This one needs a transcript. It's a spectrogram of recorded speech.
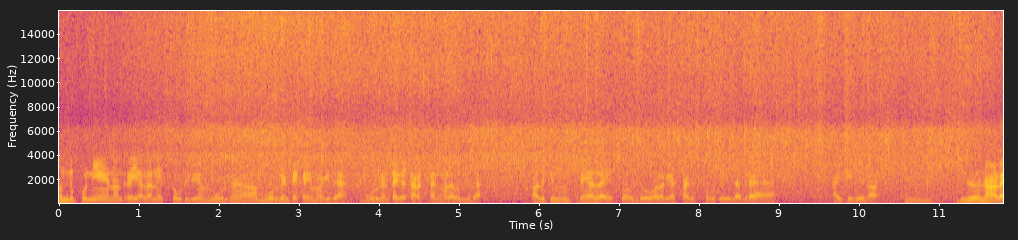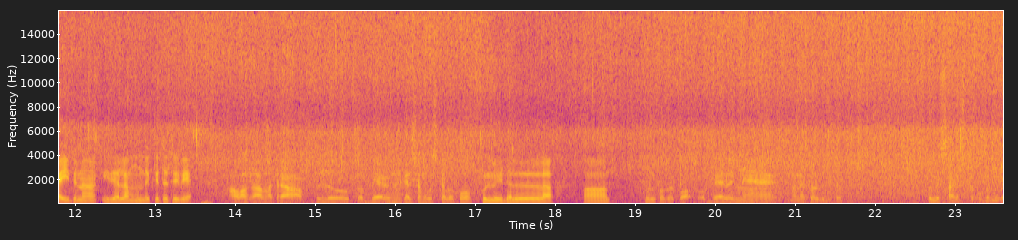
ಒಂದು ಪುಣ್ಯ ಏನಂದರೆ ಎಲ್ಲನೂ ಎತ್ಕೊಬಿಟ್ಟಿದ್ದೀವಿ ಮೂರು ಮೂರು ಗಂಟೆ ಟೈಮ್ ಆಗಿದೆ. ಮೂರು ಗಂಟೆಗೆ ಕರೆಕ್ಟಾಗಿ ಮಳೆ ಬಂದಿದೆ. ಅದಕ್ಕಿಂತ ಮುಂಚೆನೇ ಎಲ್ಲ ಎತ್ಕೊಂಡು ಒಳಗೆ ಸಾಗಿಸ್ಕೊಬಿಟ್ಟು, ಇಲ್ಲಾಂದರೆ ಆಯ್ತಿರ್ಲಿಲ್ಲ. ಇದು ನಾಳೆ ಇದನ್ನು ಇದೆಲ್ಲ ಮುಂದೆ ಎತ್ತುತ್ತೀವಿ ಆವಾಗ ಮಾತ್ರ ಫುಲ್ಲು ಬೇಗನೆ ಕೆಲಸ ಮುಗಿಸ್ಕೋಬೇಕು. ಫುಲ್ಲು ಇದೆಲ್ಲ ತುಳ್ಕೋಬೇಕು. ಬೇಗನೆ ಮನೆ ತೊಳೆದ್ಬಿಟ್ಟು ಫುಲ್ಲು ಸಾಗಿಸ್ಬೇಕು ಬನ್ನಿ.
